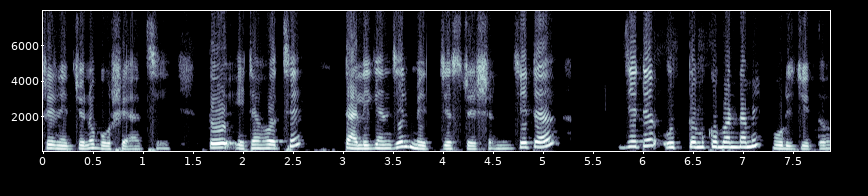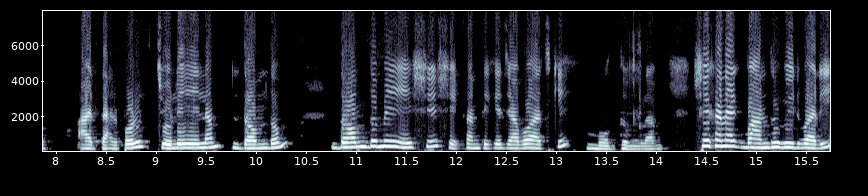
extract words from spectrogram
ট্রেনের জন্য বসে আছি। তো এটা হচ্ছে টালিগঞ্জের মেট্রো স্টেশন যেটা যেটা উত্তম কুমার নামে পরিচিত। আর তারপর চলে এলাম দমদম। দমদমে এসে সেখান থেকে যাব আজকে মধ্যমগ্রাম। সেখানে এক বান্ধবীর বাড়ি,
